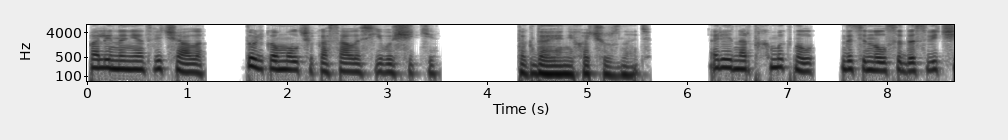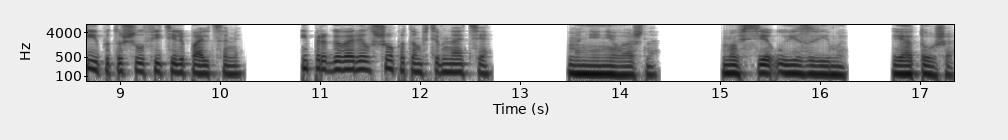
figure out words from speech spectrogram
Полина не отвечала, только молча касалась его щеки. Тогда я не хочу знать. Рейнард хмыкнул, дотянулся до свечи и потушил фитиль пальцами и проговорил шепотом в темноте. Мне не важно. Мы все уязвимы. Я тоже.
